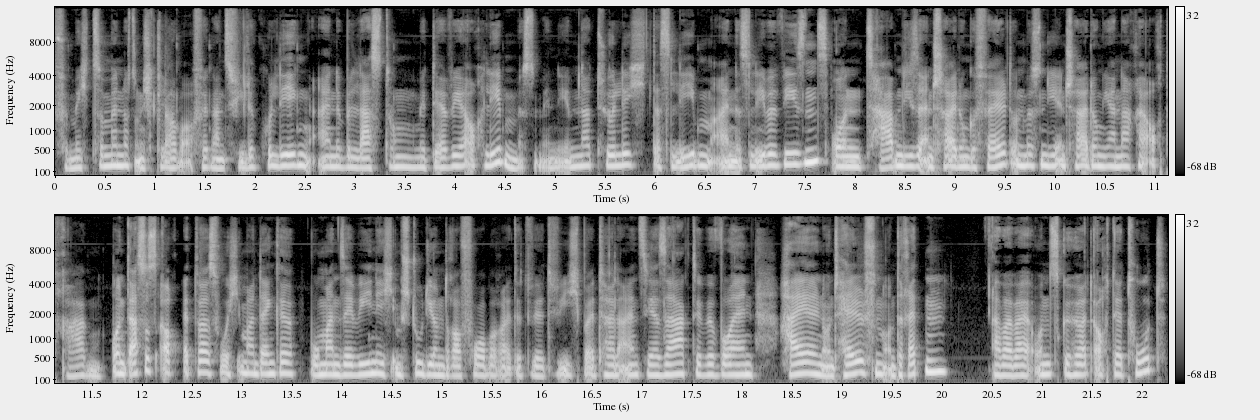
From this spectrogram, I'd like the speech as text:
für mich zumindest und ich glaube auch für ganz viele Kollegen eine Belastung, mit der wir auch leben müssen. Wir nehmen natürlich das Leben eines Lebewesens und haben diese Entscheidung gefällt und müssen die Entscheidung ja nachher auch tragen. Und das ist auch etwas, wo ich immer denke, wo man sehr wenig im Studium darauf vorbereitet wird. Wie ich bei Teil 1 ja sagte, wir wollen heilen und helfen und retten. Aber bei uns gehört auch der Tod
